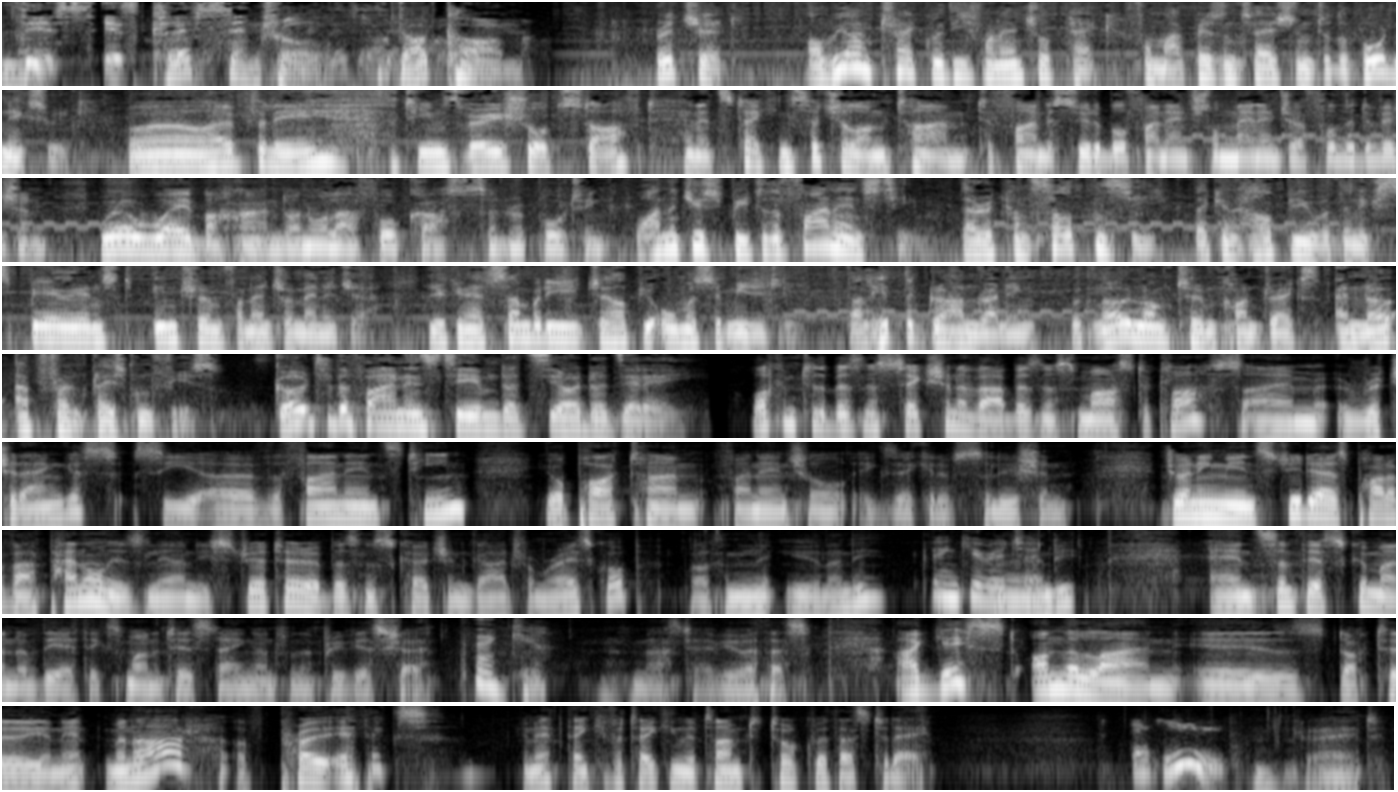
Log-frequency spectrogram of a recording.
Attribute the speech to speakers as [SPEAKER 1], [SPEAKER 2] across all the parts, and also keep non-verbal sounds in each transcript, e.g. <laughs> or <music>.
[SPEAKER 1] This is CliffCentral.com.
[SPEAKER 2] Richard, are we on track with the financial pack for my presentation to the board next week?
[SPEAKER 3] Well, hopefully. The team's very short staffed and it's taking such a long time to find a suitable financial manager for the division. We're way behind on all our forecasts and reporting.
[SPEAKER 2] Why don't you speak to the finance team? They're a consultancy that can help you with an experienced interim financial manager. You can have somebody to help you almost immediately. They'll hit the ground running with no long-term contracts and no upfront placement fees.
[SPEAKER 4] Go to thefinanceteam.co.za.
[SPEAKER 3] Welcome to the business section of our business masterclass. I'm Richard Angus, CEO of the finance team, your part-time financial executive solution. Joining me in studio as part of our panel is Leandi Streeter, a business coach and guide from Raizcorp. Welcome, Leandi.
[SPEAKER 5] Thank you, Richard.
[SPEAKER 3] Leandi. And Cynthia Schoeman of the Ethics Monitor staying on from the previous show.
[SPEAKER 5] Thank you.
[SPEAKER 3] Nice to have you with us. Our guest on the line is Dr. Janette Minnaar of ProEthics. Thank you for taking the time to talk with us today.
[SPEAKER 6] Thank you.
[SPEAKER 3] Great.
